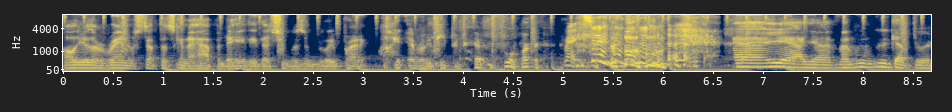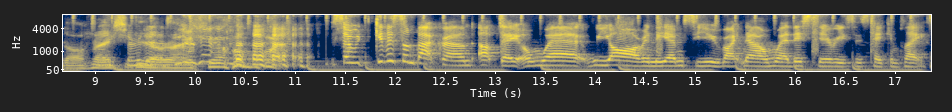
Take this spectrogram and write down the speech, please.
all the other random stuff that's going to happen to Hailee that she wasn't really pri- quite ever going to be prepared for. Right. uh, yeah, yeah, but we, we got through it all, right? sure yeah, did. right. Oh, so, give us some background update on where we are in the MCU right now and where this series is taking place.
